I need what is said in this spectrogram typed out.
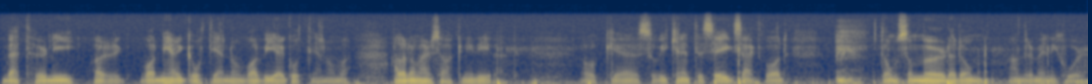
vet hur ni har, vad ni har gått igenom, vad vi har gått igenom, alla de här sakerna i livet. Och eh, så vi kan inte säga exakt vad de som mördar de andra människor,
